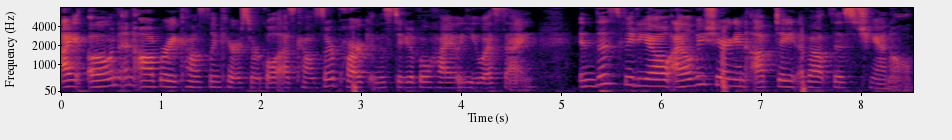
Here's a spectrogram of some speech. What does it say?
I own and operate Counseling Care Circle as Counselor Park in the state of Ohio, USA. In this video, I'll be sharing an update about this channel.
